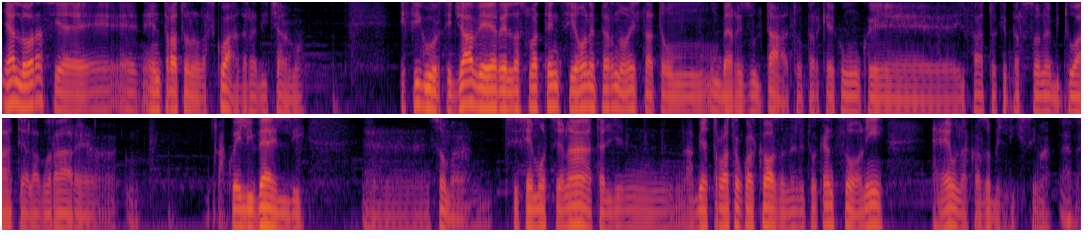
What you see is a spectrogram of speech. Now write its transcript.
E allora si è, è- è entrato nella squadra, diciamo. E figurati, già avere la sua attenzione per noi è stato un, un bel risultato, perché comunque il fatto che persone abituate a lavorare a, a quei livelli, eh, insomma, si sia emozionata, gli- abbia trovato qualcosa nelle tue canzoni, è una cosa bellissima. Vabbè.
